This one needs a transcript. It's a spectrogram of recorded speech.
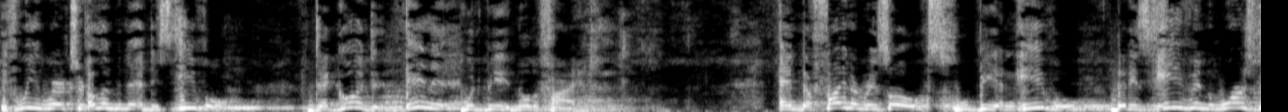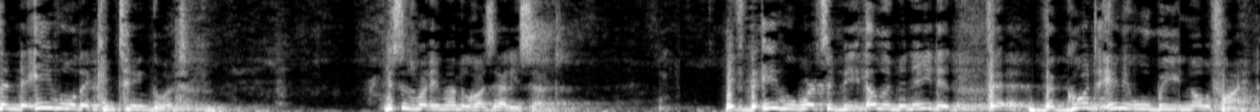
if we were to eliminate this evil, the good in it would be nullified. And the final result would be an evil that is even worse than the evil that contained good. This is what Imam al-Ghazali said. If the evil were to be eliminated, the, the good in it will be nullified.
